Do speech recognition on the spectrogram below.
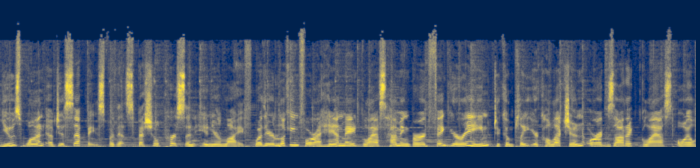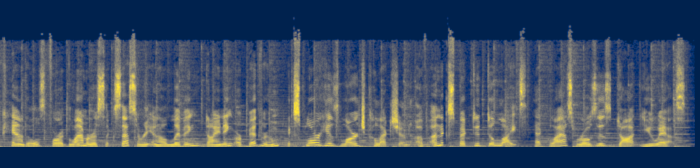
use one of Giuseppe's for that special person in your life. Whether you're looking for a handmade glass hummingbird figurine to complete your collection or exotic glass oil candles for a glamorous accessory in a living, dining, or bedroom, explore his large collection of unexpected delights at glassroses.us.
